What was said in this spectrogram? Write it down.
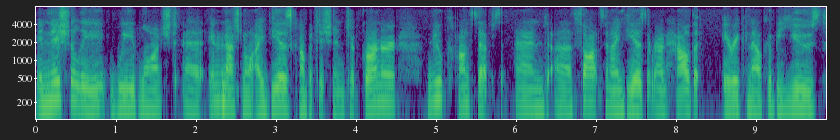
Initially, we launched an international ideas competition to garner new concepts and uh, thoughts and ideas around how the Erie Canal could be used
